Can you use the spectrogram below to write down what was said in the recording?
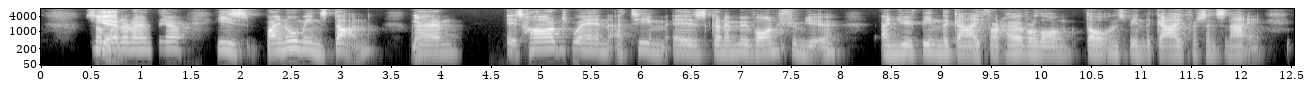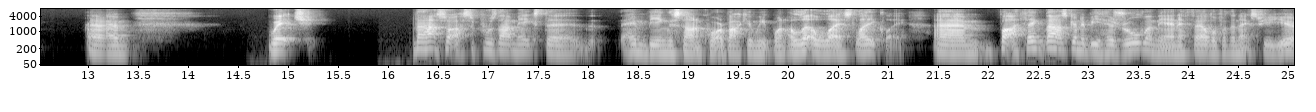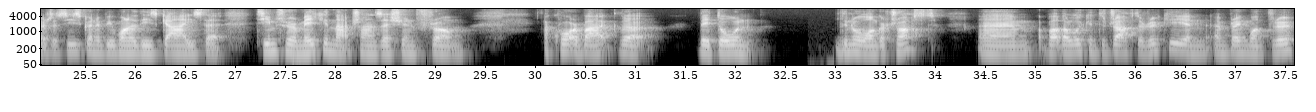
Somewhere around there. He's by no means done. No. Um, it's hard when a team is going to move on from you and you've been the guy for however long Dalton's been the guy for Cincinnati. Um, which that's what I suppose that makes the him being the starting quarterback in week one a little less likely. Um, but I think that's going to be his role in the NFL over the next few years. Is he's going to be one of these guys that teams who are making that transition from a quarterback that they don't, they no longer trust, um, but they're looking to draft a rookie and, and bring one through.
